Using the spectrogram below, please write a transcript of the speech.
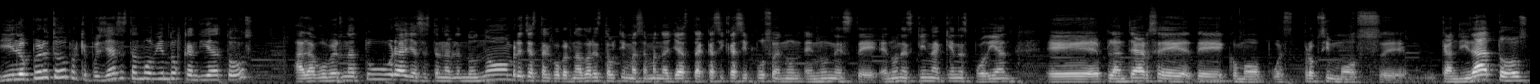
y lo peor de todo porque pues ya se están moviendo candidatos a la gubernatura, ya se están hablando nombres, ya hasta el gobernador esta última semana ya hasta casi casi puso en un, en un este, en una esquina quienes podían eh, plantearse de como pues próximos eh, candidatos.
